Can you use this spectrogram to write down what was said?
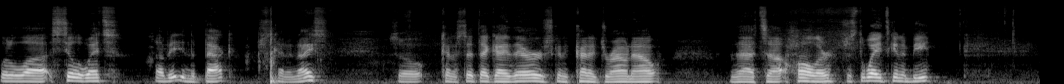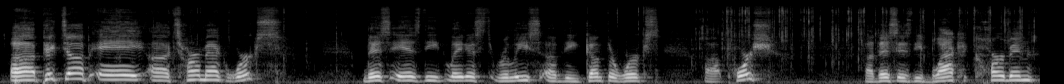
Little uh, silhouette of it in the back, which is kind of nice. So kind of set that guy there. Just going to kind of drown out that uh, hauler. Just the way it's going to be. Uh, picked up a uh, Tarmac Works. This is the latest release of the Gunther Werks uh, Porsche. Uh, this is the black carbon.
